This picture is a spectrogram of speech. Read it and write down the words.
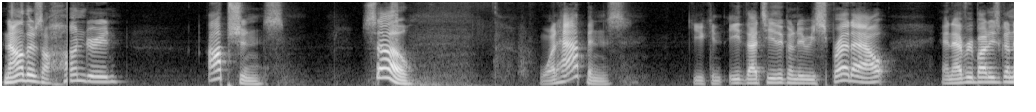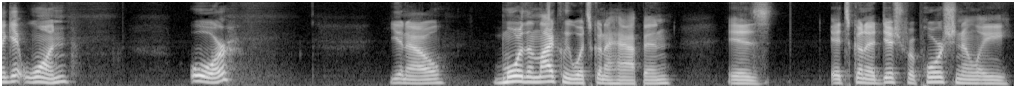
now there's a hundred options. So, what happens? You can that's either going to be spread out and everybody's going to get one, or, you know, more than likely what's going to happen is it's going to disproportionately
